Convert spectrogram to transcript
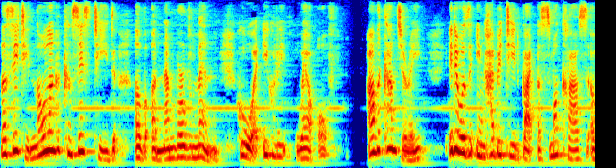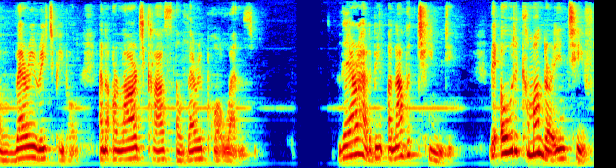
the city no longer consisted of a number of men who were equally well off. On the contrary, it was inhabited by a small class of very rich people and a large class of very poor ones. There had been another change. The old commander in chief,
